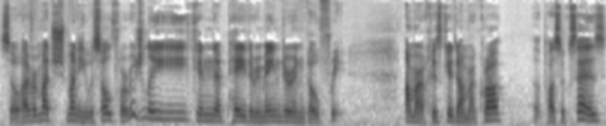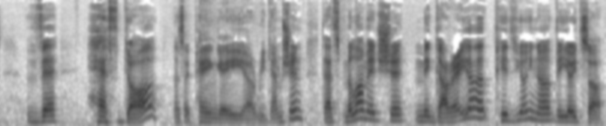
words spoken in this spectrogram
So, however much money he was sold for originally, he can uh, pay the remainder and go free. Amar Chizkiya, Amar Kra, the Pasuk says, Ve hefda, that's like paying a uh, redemption, that's melamed she migareya pidyoina v'yoitza.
